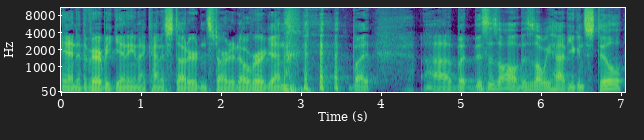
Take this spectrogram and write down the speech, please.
and at the very beginning I kind of stuttered and started over again. but Uh, but this is all. This is all we have. You can still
